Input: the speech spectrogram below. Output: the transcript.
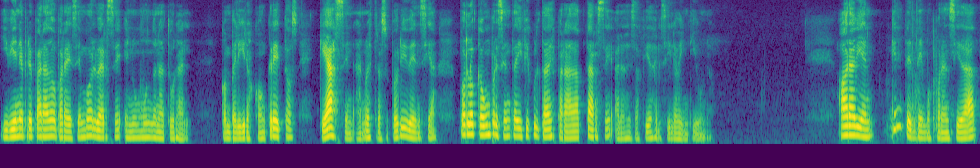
y viene preparado para desenvolverse en un mundo natural, con peligros concretos que hacen a nuestra supervivencia, por lo que aún presenta dificultades para adaptarse a los desafíos del siglo XXI. Ahora bien, ¿qué entendemos por ansiedad?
